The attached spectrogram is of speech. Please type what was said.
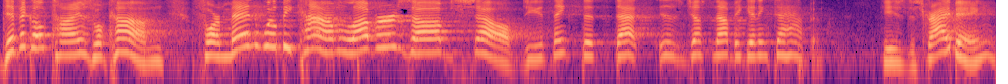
Difficult times will come, for men will become lovers of self. Do you think that that is just now beginning to happen? He's describing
